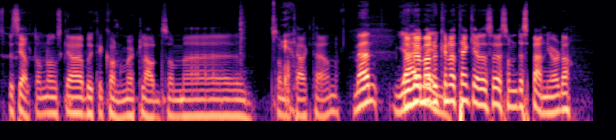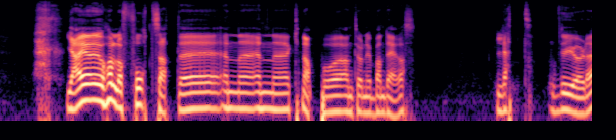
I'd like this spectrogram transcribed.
Spesielt om noen skal bruke Conor McCloud som, uh, som karakteren. Men Men hvem hadde du kunnet tenke deg som The Spaniard, da? Jeg holder fortsatt eh, en, eh, en eh, knapp på Antonio Banderas. Lett. Du gjør det?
